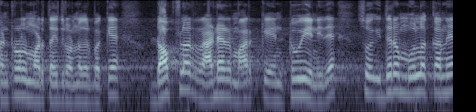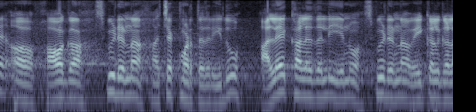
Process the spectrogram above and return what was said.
ಕಂಟ್ರೋಲ್ ಮಾಡ್ತಾಯಿದ್ರು ಅನ್ನೋದ್ರ ಬಗ್ಗೆ ಡಾಪ್ಲರ್ ರಾಡರ್ ಮಾರ್ಕ್ ಏನು ಟೂ ಏನಿದೆ. ಸೊ ಇದರ ಮೂಲಕನೇ ಆವಾಗ ಸ್ಪೀಡನ್ನು ಚೆಕ್ ಮಾಡ್ತಾಯಿದ್ರು ಇದು ಹಳೆ ಕಾಲದಲ್ಲಿ ಏನು ಸ್ಪೀಡನ್ನು ವೆಹಿಕಲ್ಗಳ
